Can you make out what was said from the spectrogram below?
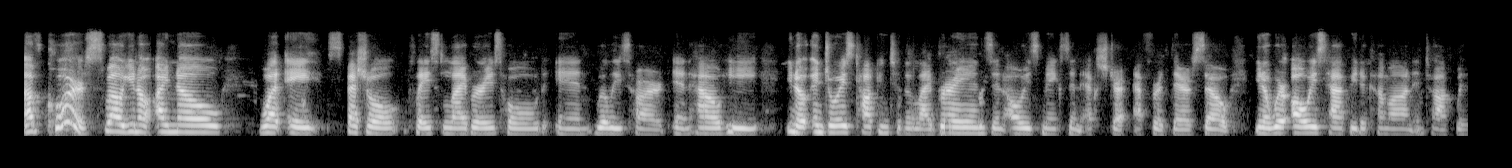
Of course. Well, you know, I know what a special place libraries hold in Willy's heart and how he, you know, enjoys talking to the librarians and always makes an extra effort there. So, you know, we're always happy to come on and talk with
